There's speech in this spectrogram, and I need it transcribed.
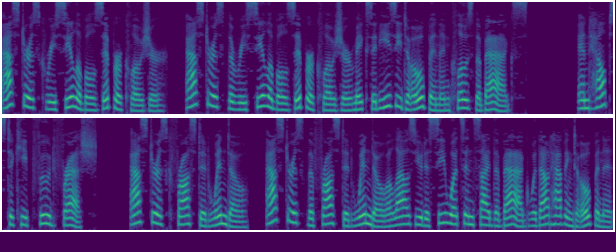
Asterisk resealable zipper closure. Asterisk the resealable zipper closure makes it easy to open and close the bags and helps to keep food fresh. Asterisk frosted window. Asterisk the frosted window allows you to see what's inside the bag without having to open it.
